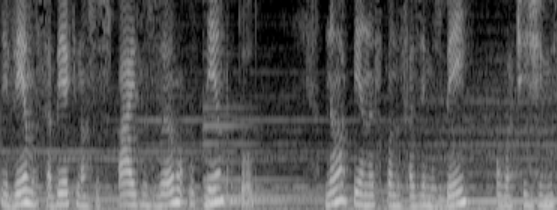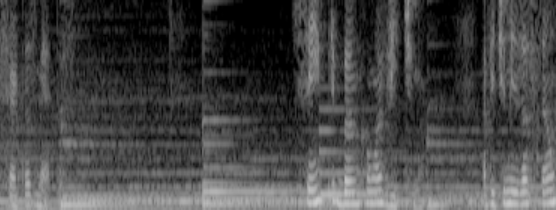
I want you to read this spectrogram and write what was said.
Devemos saber que nossos pais nos amam o tempo todo, não apenas quando fazemos bem ou atingimos certas metas. Sempre bancam a vítima. A vitimização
